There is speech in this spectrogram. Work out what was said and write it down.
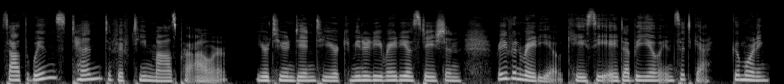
south winds 10 to 15 miles per hour. You're tuned in to your community radio station, Raven Radio, KCAW in Sitka. Good morning.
